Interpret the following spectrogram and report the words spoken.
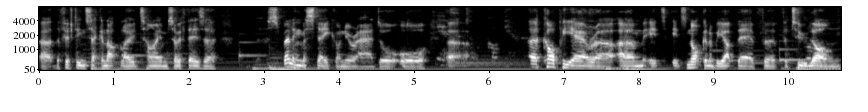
uh, the 15 second upload time. So if there's a spelling mistake on your ad or or Yeah, a copy error, um, it's it's not going to be up there for, for too long.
